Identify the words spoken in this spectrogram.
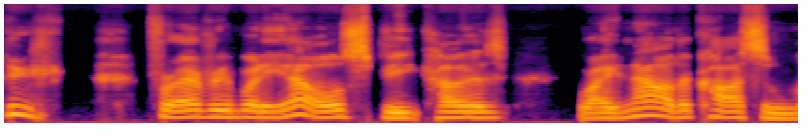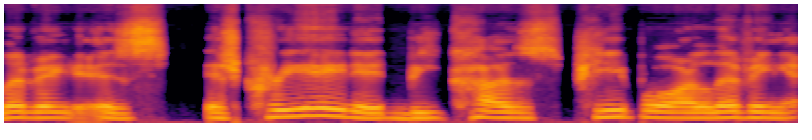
for everybody else because right now the cost of living is is created because people are living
